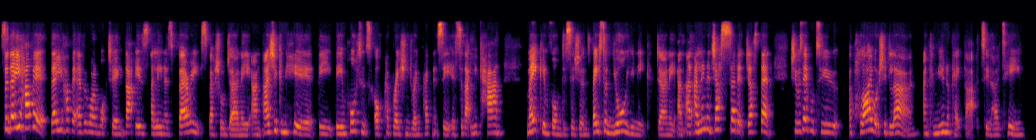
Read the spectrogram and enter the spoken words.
So there you have it there you have it everyone watching. That is alina's very special journey and as you can hear the the importance of preparation during pregnancy is so that you can make informed decisions based on your unique journey. And, and alina just said it just then. She was able to apply what she'd learned and communicate that to her team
